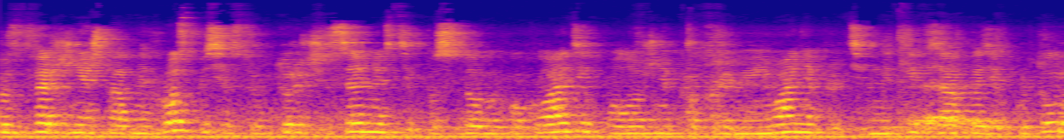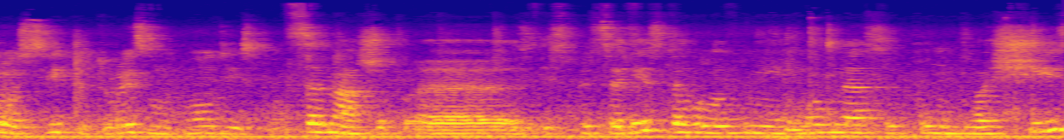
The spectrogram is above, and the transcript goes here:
про затвердження штатних розписів, структури чисельності, посадових окладів, положення про преміювання працівників закладів культури, освіти, туризму, молоді і спорту. Це наші е, спеціалісти головні. Ми внесли пункт 2.6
